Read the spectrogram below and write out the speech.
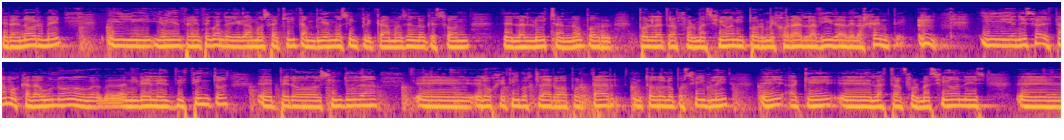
era enorme y evidentemente cuando llegamos aquí también nos implicamos en lo que son eh, las luchas no por por la transformación y por mejorar la vida de la gente y en esa estamos cada uno a niveles distintos, eh, pero sin duda eh, el objetivo es claro, aportar en todo lo posible eh, a que eh, las transformaciones eh,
